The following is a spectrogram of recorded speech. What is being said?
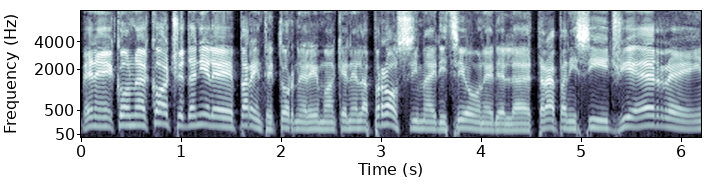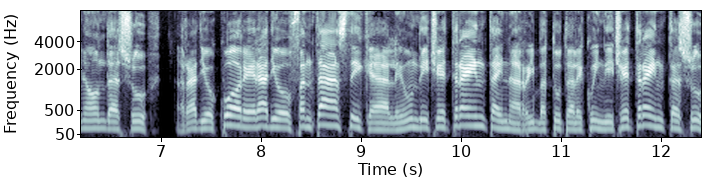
Bene, con coach Daniele Parente torneremo anche nella prossima edizione del Trapani CGR in onda su Radio Cuore e Radio Fantastica alle 11.30, in ribattuta alle 15.30 su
